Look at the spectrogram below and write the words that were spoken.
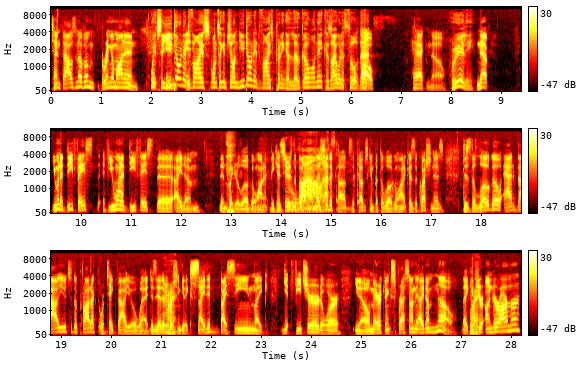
ten thousand of them. Bring them on in. Wait, so you and, don't advise? And, one second, John. You don't advise putting a logo on it because I would have thought that. Oh, heck no. Really? Never. You want to deface? If you want to deface the item, then put your logo on it. Because here's the bottom wow, Unless you're the Cubs, the Cubs can put the logo on it. Because the question is, does the logo add value to the product or take value away? Does the other right. person get excited by seeing like get featured or you know American Express on the item? No. Like right. if you're Under Armour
